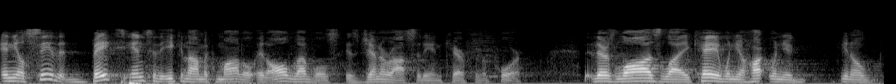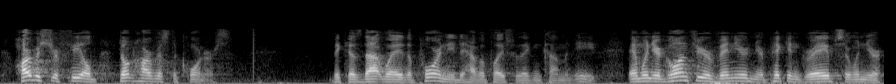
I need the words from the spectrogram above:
And you'll see that baked into the economic model at all levels is generosity and care for the poor. There's laws like, hey, when you, when you, you know, harvest your field, don't harvest the corners. Because that way the poor need to have a place where they can come and eat. And when you're going through your vineyard and you're picking grapes or when you're,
